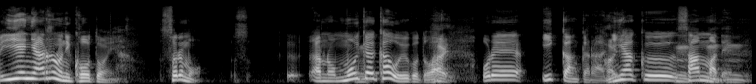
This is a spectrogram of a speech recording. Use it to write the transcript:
家にあるのに買うとんや。それもすあのもう一回買ういうことは、はい。俺1巻からはい。203までうんうんうん。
